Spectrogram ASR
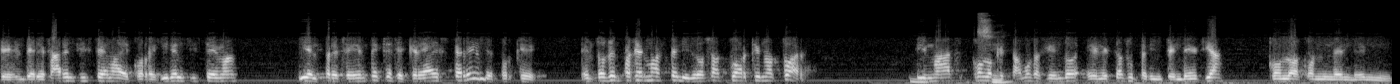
enderezar el sistema, de corregir el sistema, y el precedente que se crea es terrible, porque entonces va a ser más peligroso actuar que no actuar. Y mm. más con lo que estamos haciendo en esta superintendencia con, lo, con el,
